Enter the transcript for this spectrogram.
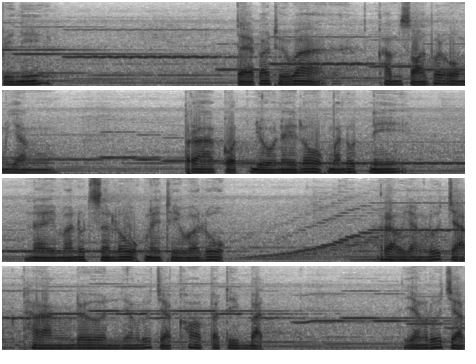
ปีนี้ แต่ก็ถือว่าคำสอนพระองค์ยังปรากฏอยู่ในโลกมนุษย์นี้ ในมนุษย์โลกในเทวโลก เรายังรู้จักทางเดินยังรู้จักข้อปฏิบัติ ยังรู้จัก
